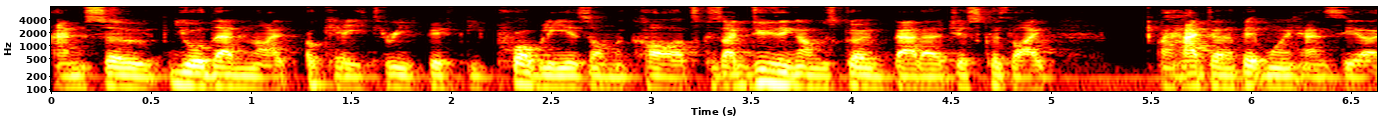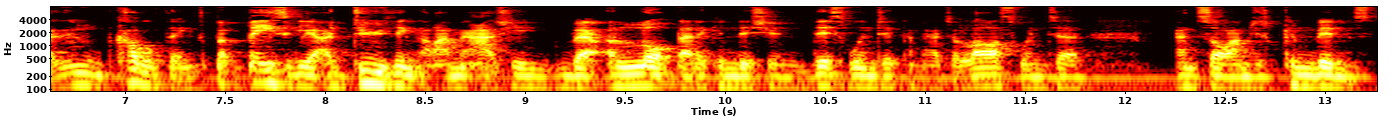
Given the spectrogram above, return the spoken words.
And so you're then like, okay, 350 probably is on the cards because I do think I was going better just because like I had done a bit more intensity, a couple things. But basically, I do think that I'm actually a lot better condition this winter compared to last winter. And so I'm just convinced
